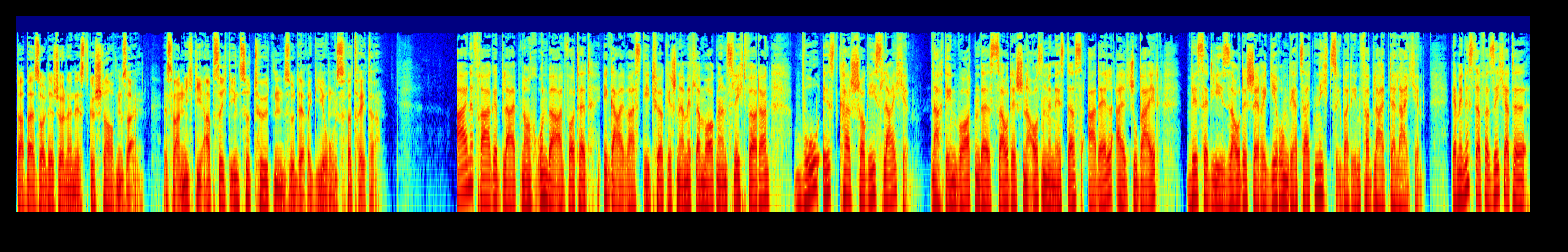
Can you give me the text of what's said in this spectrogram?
Dabei soll der Journalist ist gestorben sein. Es war nicht die Absicht, ihn zu töten, so der Regierungsvertreter. Eine Frage bleibt noch unbeantwortet, egal was die türkischen Ermittler morgen ans Licht fördern. Wo ist Khashoggis Leiche? Nach den Worten des saudischen Außenministers Adel al-Jubair wisse die saudische Regierung derzeit nichts über den Verbleib der Leiche. Der Minister versicherte,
